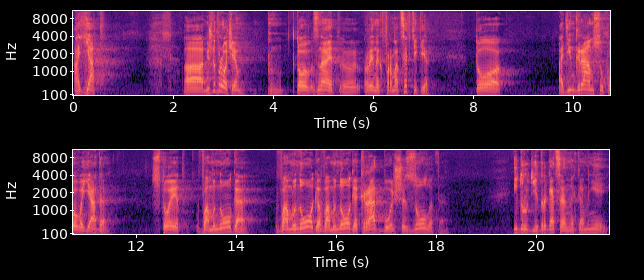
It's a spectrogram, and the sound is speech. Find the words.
а яд – а, между прочим, кто знает э, рынок фармацевтики, то один грамм сухого яда стоит во много, во много, во много крат больше золота и других драгоценных камней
